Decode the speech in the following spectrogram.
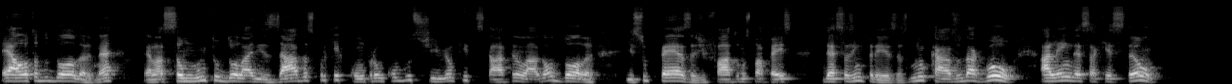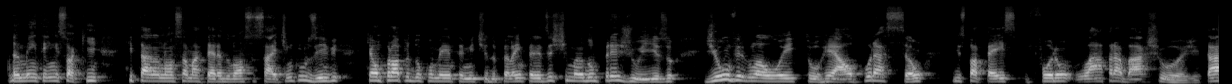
é a alta do dólar, né? Elas são muito dolarizadas porque compram combustível que está atrelado ao dólar. Isso pesa, de fato, nos papéis dessas empresas. No caso da Gol, além dessa questão, também tem isso aqui que está na nossa matéria do nosso site, inclusive, que é um próprio documento emitido pela empresa estimando um prejuízo de R$ 1,8 por ação e os papéis foram lá para baixo hoje, tá?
